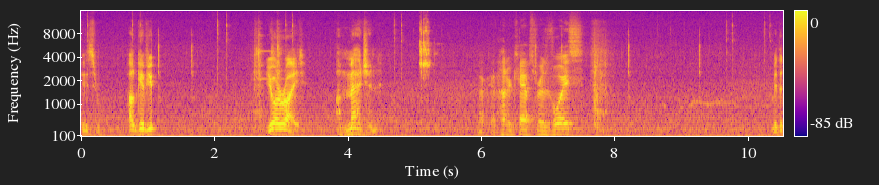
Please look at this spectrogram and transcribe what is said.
It's... I'll give you... You're right. Imagine. I got 100 caps for his voice. May the-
